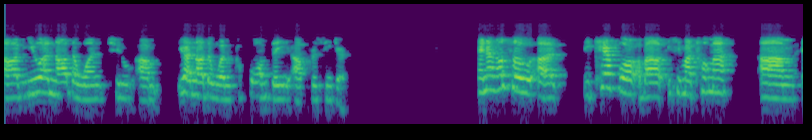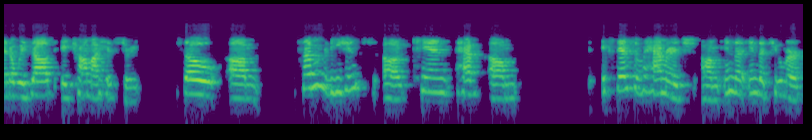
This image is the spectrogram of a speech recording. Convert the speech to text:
um, you are not the one to um, you are not the one perform the uh, procedure. And then also uh, be careful about hematoma um, and without a trauma history. So um, some lesions uh, can have um, extensive hemorrhage um, in the in the tumor.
